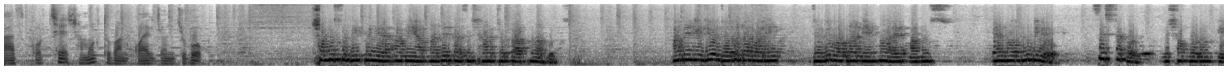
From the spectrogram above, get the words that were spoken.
কাজ করছে সামর্থ্যবান কয়েকজন যুবক। সমস্ত দিক থেকে আমি আপনাদের কাছে সাহায্য প্রার্থনা করছি। আমি নিজেও যতটা পারি, যদিও আমরা নিম্ন আয়ের মানুষ, এর মধ্য দিয়েও চেষ্টা সংগঠনকে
